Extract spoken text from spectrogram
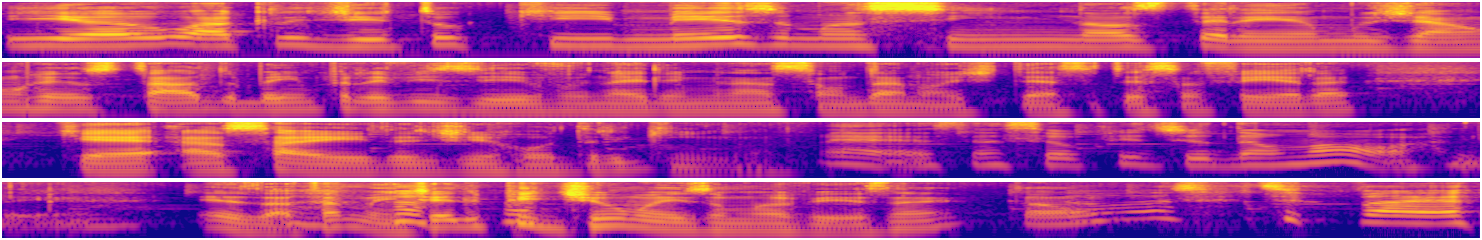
e eu acredito que mesmo assim nós teremos já um resultado bem previsível na eliminação da noite dessa terça-feira, que é a saída de Rodriguinho. É, seu pedido é uma ordem. Exatamente, ele pediu mais uma vez, né? Então... então a gente vai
